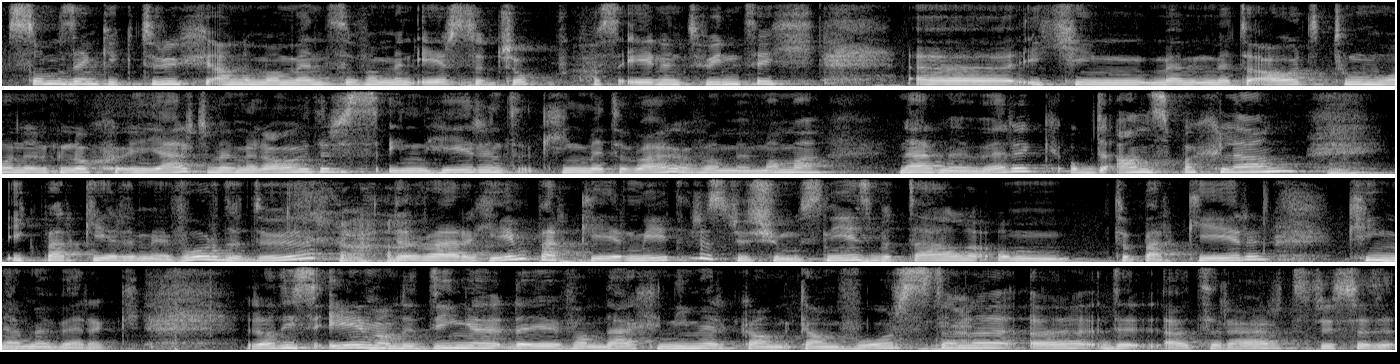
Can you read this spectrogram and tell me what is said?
soms denk ik terug aan de momenten van mijn eerste job. Ik was 21. Ik ging met, met de auto, toen woonde ik nog een jaartje bij mijn ouders in Herent. Ik ging met de wagen van mijn mama naar mijn werk op de Anspachlaan. Mhm. Ik parkeerde mij voor de deur. er waren geen parkeermeters, dus je moest niet eens betalen om te parkeren. Ik ging naar mijn werk. Dat is een van de dingen dat je vandaag niet meer kan, kan voorstellen. Uh, de, uiteraard, tussen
